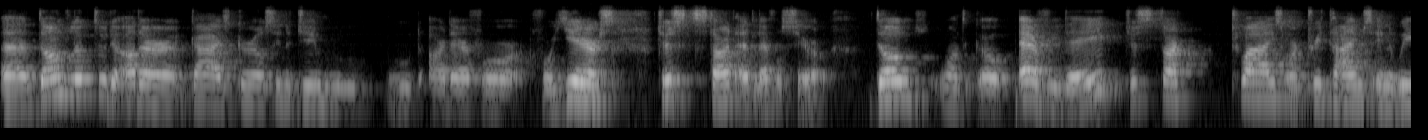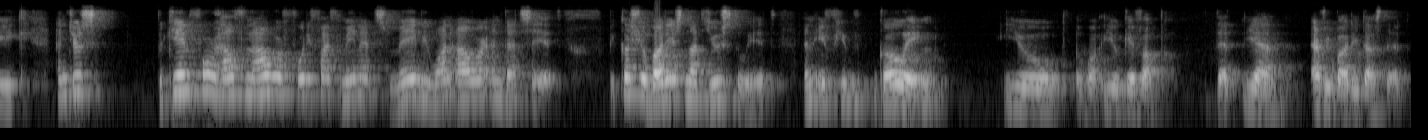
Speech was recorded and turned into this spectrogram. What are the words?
Uh, don't look to the other guys, girls in the gym who who are there for for years. Just start at level zero. Don't want to go every day. Just start twice or three times in a week and just begin for half an hour, 45 minutes, maybe one hour, and that's it because your body is not used to it. And if you're going, you you give up. That yeah, everybody does that.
